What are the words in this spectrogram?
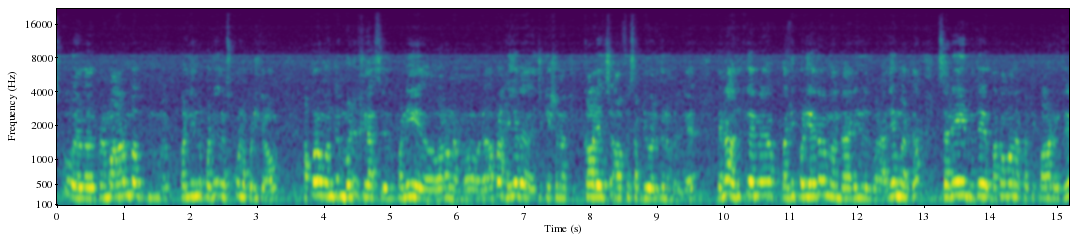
ஸ்கூ நம்ம ஆரம்ப பள்ளியில் படி ஸ்கூலில் படிக்கிறோம். அப்புறம் வந்து மிடில் கிளாஸ் இது பண்ணி வரோம் நம்ம ஒரு அப்புறம் ஹையர் எஜுகேஷன் காலேஜ் ஆஃபீஸ் அப்படி வருது நம்மளுக்கு. ஏன்னா அதுக்கு என்ன படிப்படியாக தான் நம்ம அந்த அறிவு இது பண்ணோம் அதே மாதிரி தான் சரின்றது பகவானை பற்றி பாடுறது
